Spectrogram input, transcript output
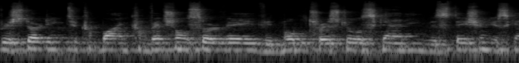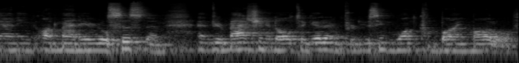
we're starting to combine conventional survey with mobile terrestrial scanning, with stationary scanning, unmanned aerial system, and we're mashing it all together and producing one combined model.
